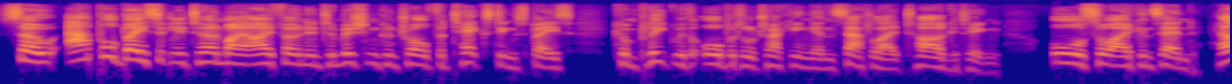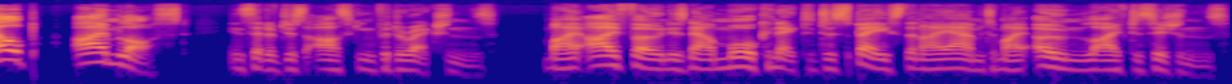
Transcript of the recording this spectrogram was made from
So, Apple basically turned my iPhone into mission control for texting space, complete with orbital tracking and satellite targeting, all so I can send, help, I'm lost, instead of just asking for directions. My iPhone is now more connected to space than I am to my own life decisions.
